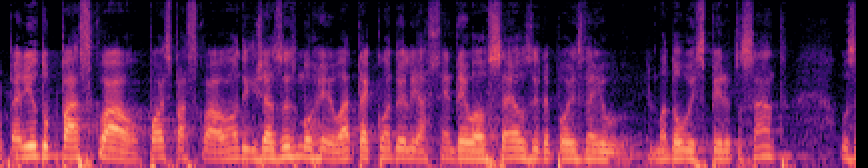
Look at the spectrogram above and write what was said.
o período pascual, pós-pascual, onde Jesus morreu, até quando ele ascendeu aos céus e depois veio, mandou o Espírito Santo, os,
